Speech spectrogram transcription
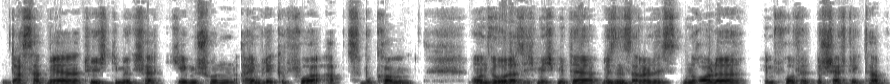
Das hat mir natürlich die Möglichkeit gegeben, schon Einblicke vorab zu bekommen und so, dass ich mich mit der Business Analysten Rolle im Vorfeld beschäftigt habe.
